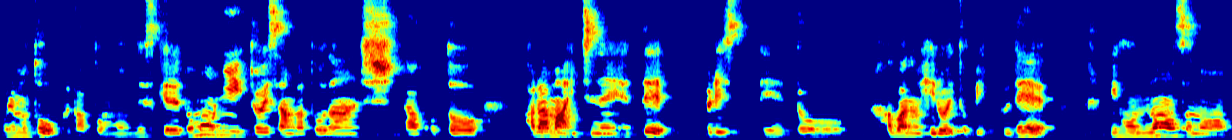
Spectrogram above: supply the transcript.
これもトークだと思うんですけれども、にジョイさんが登壇したことからまあ1年経て、より、えっ、と、幅の広いトピックで、日本のその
